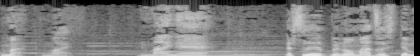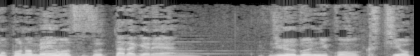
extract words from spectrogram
うまい。うまい。うまいねう。ん。でスープ飲まずしても、この麺をすすっただけで、うん十分にこう、口を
